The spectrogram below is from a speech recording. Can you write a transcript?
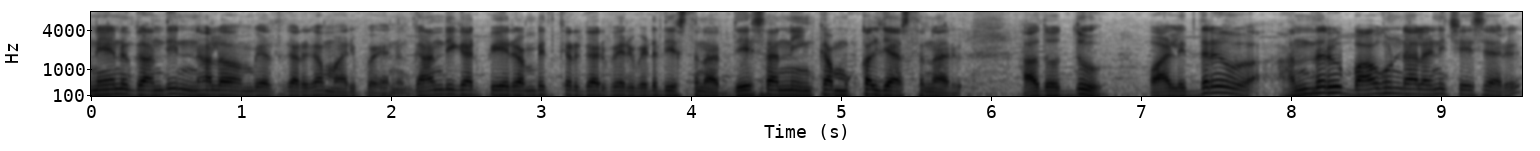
నేను గాంధీ నాలో అంబేద్కర్గా మారిపోయాను. గాంధీ గారి పేరు అంబేద్కర్ గారి పేరు విడదీస్తున్నారు. దేశాన్ని ఇంకా ముక్కలు చేస్తున్నారు. అదొద్దు. వాళ్ళిద్దరూ అందరూ బాగుండాలని చేశారు.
